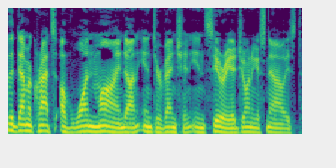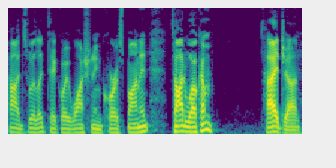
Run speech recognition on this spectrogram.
the Democrats of one mind on intervention in Syria? Joining us now is Todd Zwillich, Takeaway Washington correspondent. Todd, welcome. Hi, John.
